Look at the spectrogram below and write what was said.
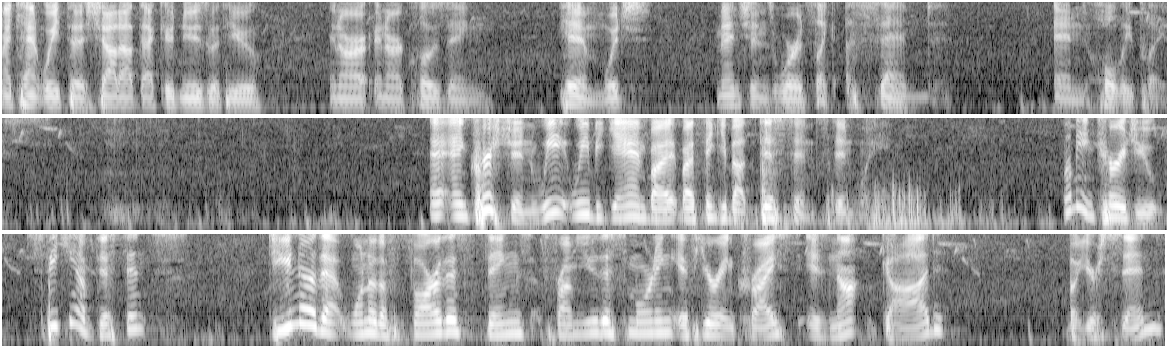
I can't wait to shout out that good news with you in our in our closing hymn, which mentions words like ascend and holy place. And, and Christian, we, we began by, by thinking about distance, didn't we? Let me encourage you, speaking of distance, do you know that one of the farthest things from you this morning, if you're in Christ, is not God, but your sin?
